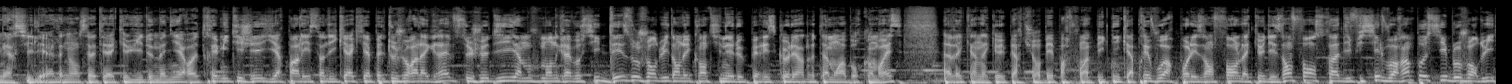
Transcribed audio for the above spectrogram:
Merci Léa. L'annonce a été accueillie de manière très mitigée hier par les syndicats qui appellent toujours à la grève ce jeudi. Un mouvement de grève aussi dès aujourd'hui dans les cantines et le périscolaire, notamment à Bourg-en-Bresse, avec un accueil perturbé, parfois un pique-nique à prévoir pour les enfants. L'accueil des enfants sera difficile, voire impossible aujourd'hui,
